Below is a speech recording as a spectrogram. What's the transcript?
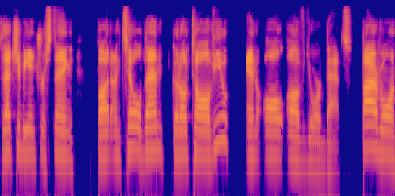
So that should be interesting. But until then, good luck to all of you and all of your bets. Bye, everyone.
